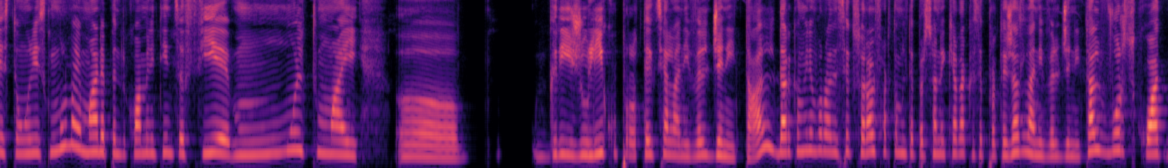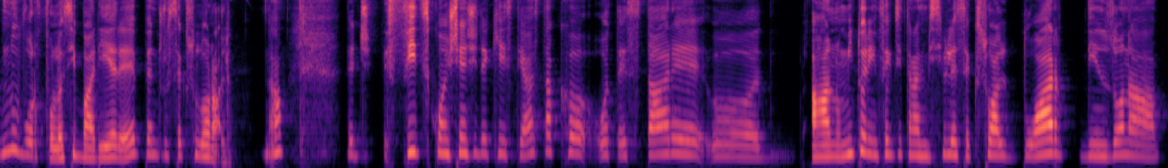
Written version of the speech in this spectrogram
este un risc mult mai mare pentru că oamenii tind să fie mult mai uh, grijuli cu protecția la nivel genital, dar când vine vorba de sex oral, foarte multe persoane, chiar dacă se protejează la nivel genital, vor scoate, nu vor folosi bariere pentru sexul oral. Da? Deci fiți conștienți și de chestia asta că o testare uh, a anumitor infecții transmisibile sexual doar din zona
